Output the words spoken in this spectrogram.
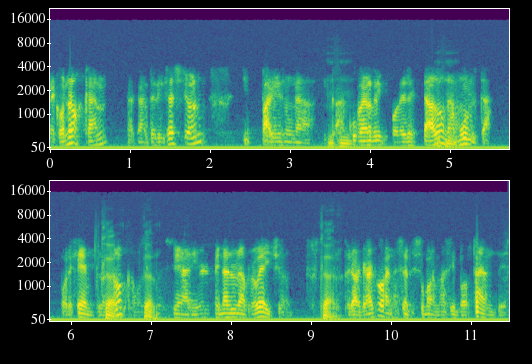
reconozcan la cartelización y paguen una, acuerdo por el Estado una multa por ejemplo, ¿no? Como si a nivel penal un aprovechon. Claro. Pero acá van a ser sumas más importantes.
